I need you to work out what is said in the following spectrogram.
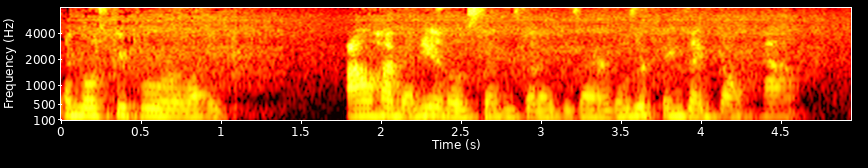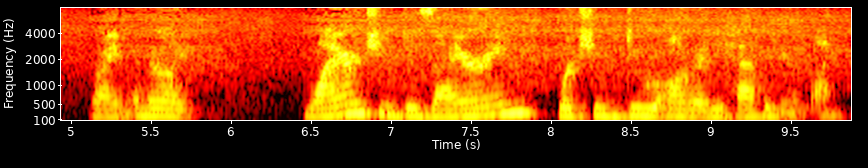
And most people were like, I don't have any of those things that I desire. Those are things I don't have, right? And they're like, why aren't you desiring what you do already have in your life,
